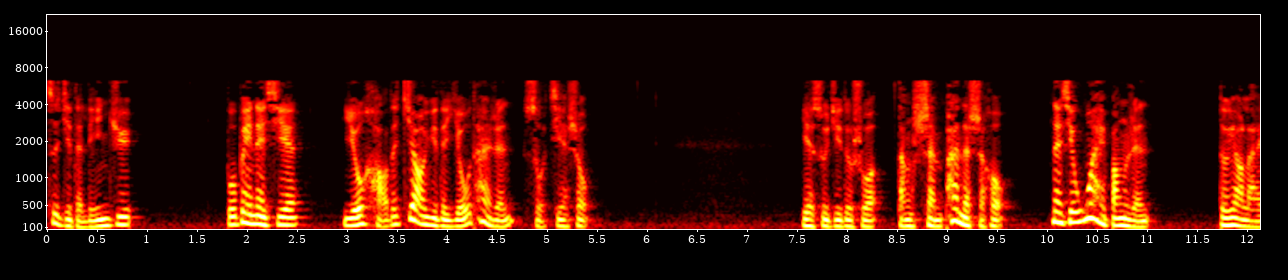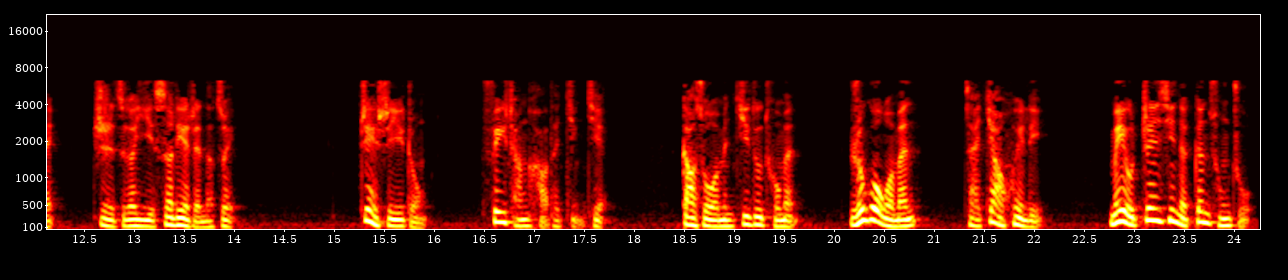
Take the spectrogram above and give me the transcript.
自己的邻居，不被那些。”有好的教育的犹太人所接受。耶稣基督说：“当审判的时候，那些外邦人都要来指责以色列人的罪。”这是一种非常好的警戒，告诉我们基督徒们：如果我们在教会里没有真心的跟从主，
